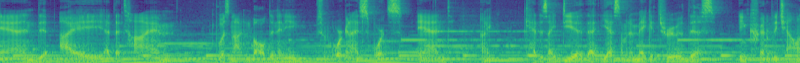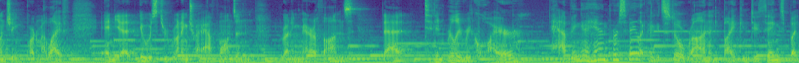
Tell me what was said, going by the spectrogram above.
and I, at that time, was not involved in any sort of organized sports. And had this idea that, yes, I'm gonna make it through this incredibly challenging part of my life. And yet it was through running triathlons and running marathons that didn't really require having a hand per se. Like I could still run and bike and do things, but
